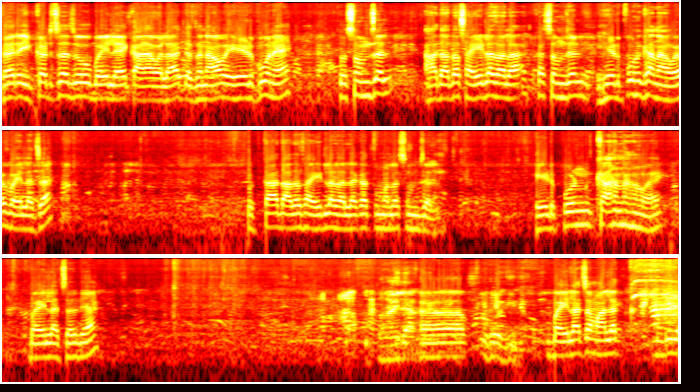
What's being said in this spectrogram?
तर इकडचा जो बैल आहे काळावाला त्याचं नाव हेडफोन आहे. तो समजल हा दादा साईडला झाला. का समजल हेडफोन का नाव आहे बैलाचा? फक्त हा दादा साईडला झाला का तुम्हाला समजल? हेडफोन का नाव आहे बैलाचं त्या? बैलाचा मालक म्हणजे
